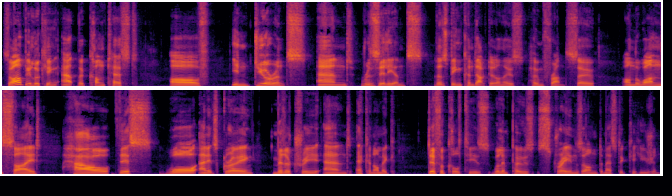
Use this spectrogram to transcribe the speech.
So, I'll be looking at the contest of endurance and resilience that's being conducted on those home fronts. So, on the one side, how this war and its growing military and economic difficulties will impose strains on domestic cohesion,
